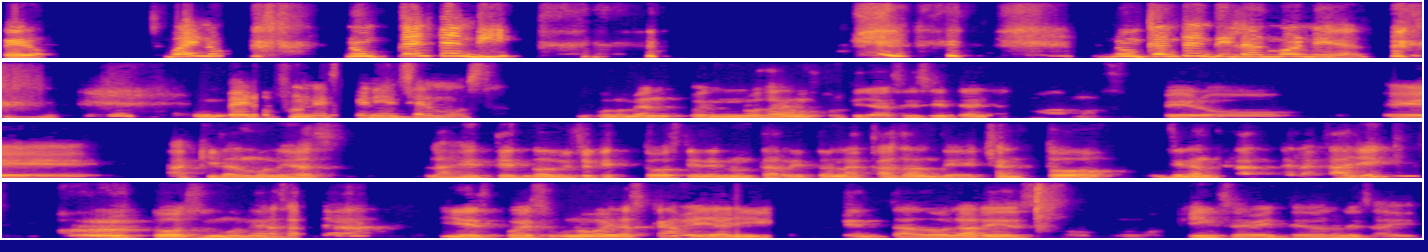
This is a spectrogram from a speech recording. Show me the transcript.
Pero bueno, nunca entendí. nunca entendí las monedas, pero fue una experiencia hermosa. En Colombia, pues no sabemos porque ya hace siete años no vamos, pero eh, aquí las monedas, la gente, ¿no has visto que todos tienen un tarrito en la casa donde echan todo, llegan de la, de la calle, brrr, todas sus monedas allá, y después uno va y las cambia y hay 80 dólares o o 15, 20 dólares ahí,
